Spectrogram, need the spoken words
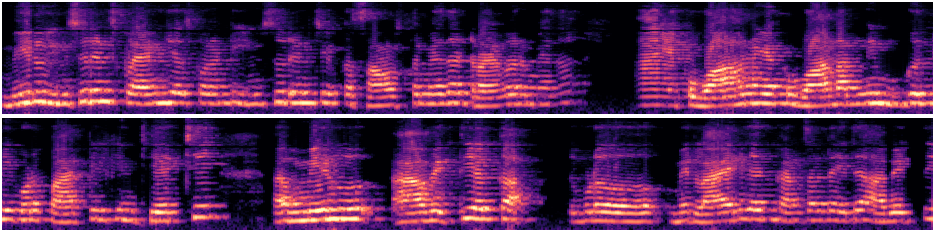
మీరు ఇన్సూరెన్స్ క్లెయిమ్ చేసుకోవాలంటే ఇన్సూరెన్స్ యొక్క సంస్థ మీద డ్రైవర్ మీద ఆ యొక్క వాహనం యొక్క వాహనాన్ని ముగ్గురిని కూడా పార్టీల కింద చేర్చి మీరు ఆ వ్యక్తి యొక్క ఇప్పుడు మీరు లాయర్ గారిని కన్సల్ట్ అయితే ఆ వ్యక్తి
